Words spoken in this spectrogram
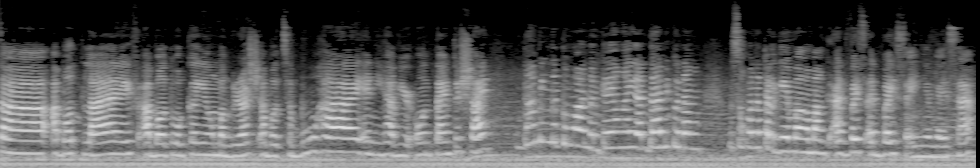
sa, about life, about wag kayong mag-rush about sa buhay, and you have your own time to shine. Ang daming natuwa nun. Kaya ngayon, ang dami ko nang, gusto ko na talaga yung mga mag-advice-advice sa inyo, guys, ha?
